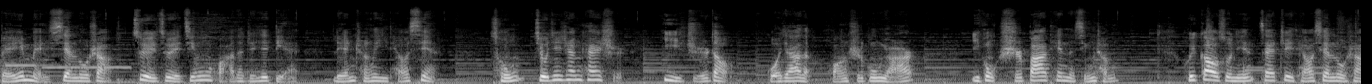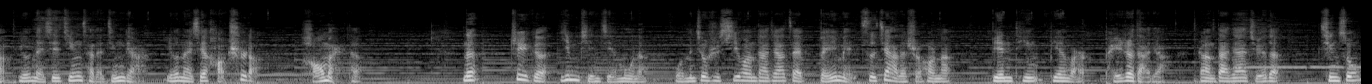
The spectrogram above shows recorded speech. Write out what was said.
北美线路上最最精华的这些点连成了一条线，从旧金山开始，一直到国家的黄石公园儿，一共十八天的行程，会告诉您在这条线路上有哪些精彩的景点，有哪些好吃的、好买的。那这个音频节目呢，我们就是希望大家在北美自驾的时候呢。边听边玩，陪着大家，让大家觉得轻松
